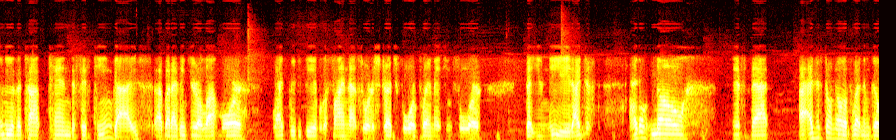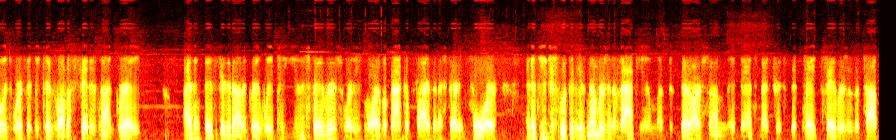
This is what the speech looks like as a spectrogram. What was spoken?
any of the top 10 to 15 guys, uh, but I think you're a lot more likely to be able to find that sort of stretch four, playmaking four that you need. I just, I don't know if that, I just don't know if letting him go is worth it because while the fit is not great, I think they've figured out a great way to use Favors where he's more of a backup five than a starting four. And if you just look at his numbers in a vacuum, uh, there are some advanced metrics that take Favors as a top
